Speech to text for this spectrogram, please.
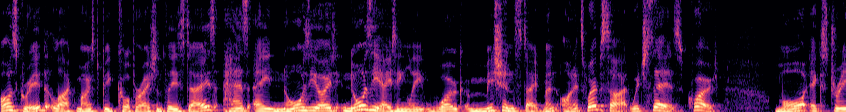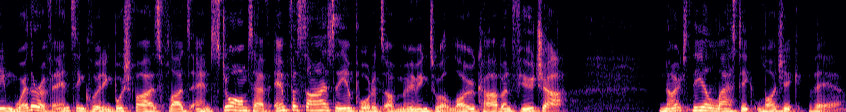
Ausgrid, like most big corporations these days, has a nauseatingly woke mission statement on its website, which says, quote, more extreme weather events, including bushfires, floods, and storms, have emphasised the importance of moving to a low carbon future. Note the elastic logic there.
